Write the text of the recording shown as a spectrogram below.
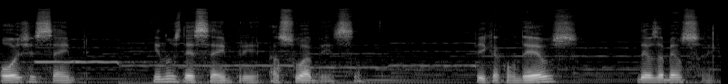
hoje e sempre, e nos dê sempre a sua bênção. Fica com Deus, Deus abençoe.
